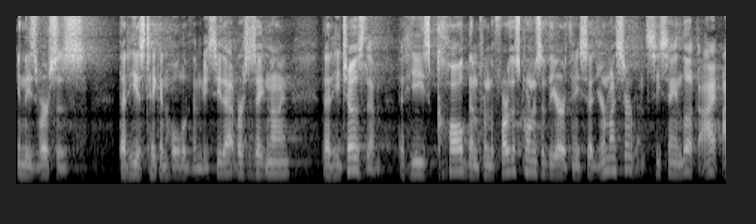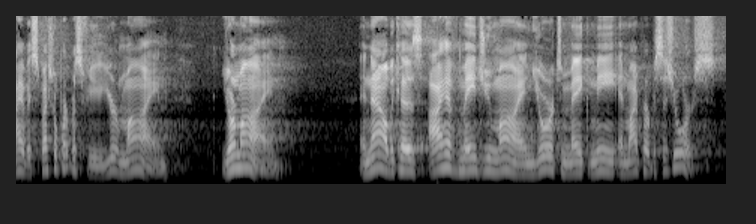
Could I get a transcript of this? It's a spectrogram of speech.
in these verses that he has taken hold of them. Do you see that? Verses 8 and 9? That he chose them that he's called them from the farthest corners of the earth and he said, You're my servants. He's saying, Look, I, I have a special purpose for you. You're mine. You're mine. And now, because I have made you mine, you're to make me and my purpose is yours.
